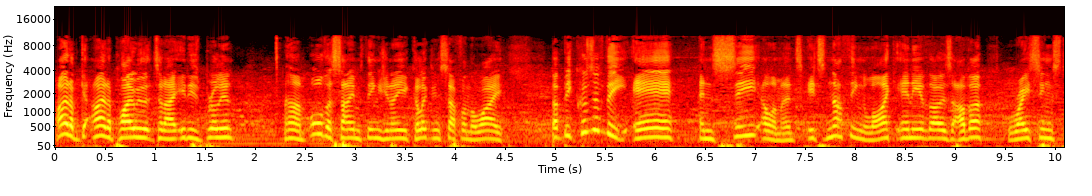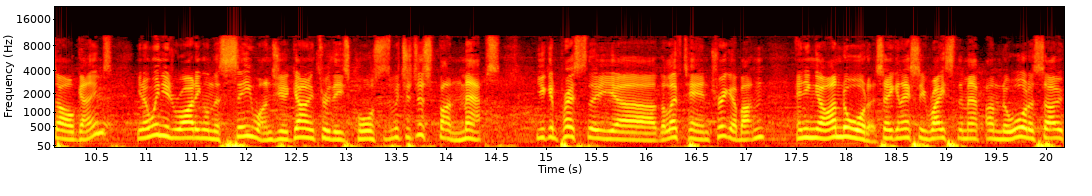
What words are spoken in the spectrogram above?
I had, a, I had to play with it today. It is brilliant. Um, all the same things, you know, you're collecting stuff on the way. But because of the air and sea elements, it's nothing like any of those other racing style games. You know, when you're riding on the sea ones, you're going through these courses, which are just fun maps. You can press the uh, the left hand trigger button and you can go underwater, so you can actually race the map underwater. So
